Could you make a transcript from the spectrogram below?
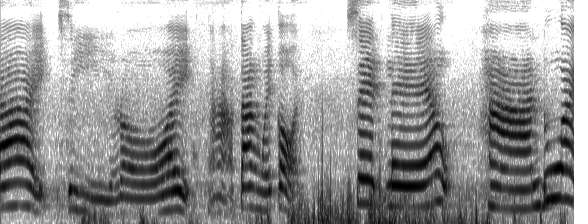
ได้สี่ร้อยอ่าตั้งไว้ก่อน เสร็จแล้ว หารด้วย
